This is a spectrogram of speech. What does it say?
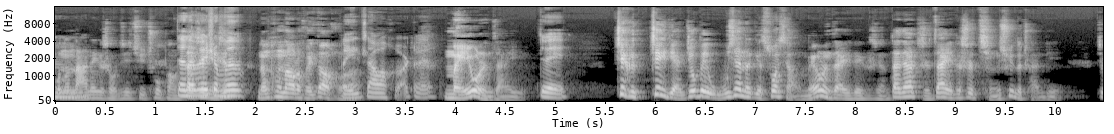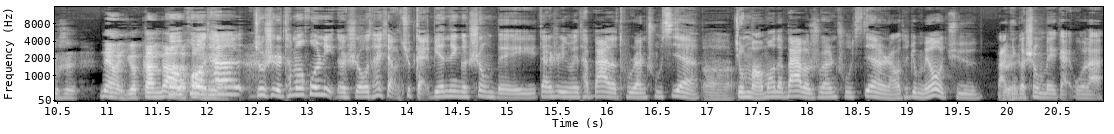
不能拿嗯那个手机去触碰，但他为什么能碰到了肥皂盒？肥皂盒，对没有人在意。对，这个这一点就被无限的给缩小了，没有人在意这个事情，大家只在意的是情绪的传递，就是那样一个尴尬包括的画面。他就是他们婚礼的时候，他想去改变那个圣杯，但是因为他爸的突然出现，呃，就毛毛的爸爸突然出现，然后他就没有去把那个圣杯改过来。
